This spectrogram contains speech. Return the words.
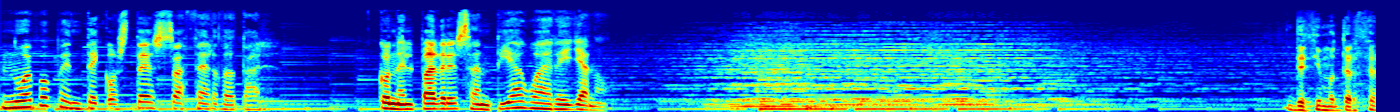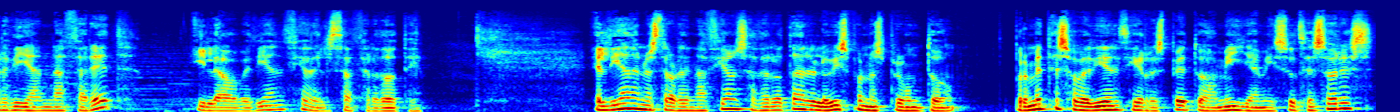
Nuevo Pentecostés Sacerdotal con el Padre Santiago Arellano. Decimotercer día Nazaret y la obediencia del sacerdote. El día de nuestra ordenación sacerdotal el obispo nos preguntó, ¿prometes obediencia y respeto a mí y a mis sucesores?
